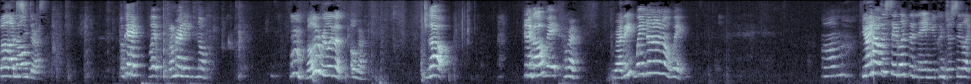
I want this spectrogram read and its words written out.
Well, I'll just eat the rest. Okay. Wait. I'm ready. No. Mmm, those are really good. Okay. Go. Can I go? Wait. Okay. Ready? Wait. No. No. No. Wait. Um. You don't have to say like the name. You can just say like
